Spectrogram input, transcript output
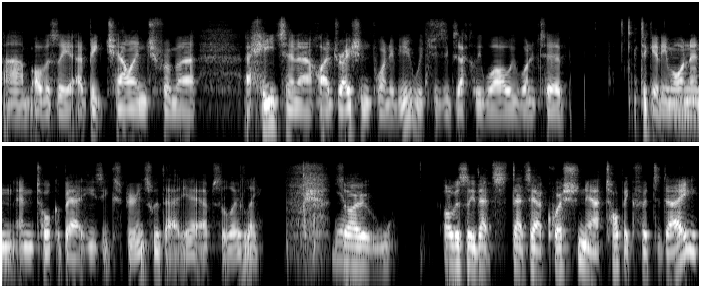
um, obviously, a big challenge from a, a heat and a hydration point of view, which is exactly why we wanted to to get him on and, and talk about his experience with that. Yeah, absolutely. So obviously that's that's our question, our topic for today.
